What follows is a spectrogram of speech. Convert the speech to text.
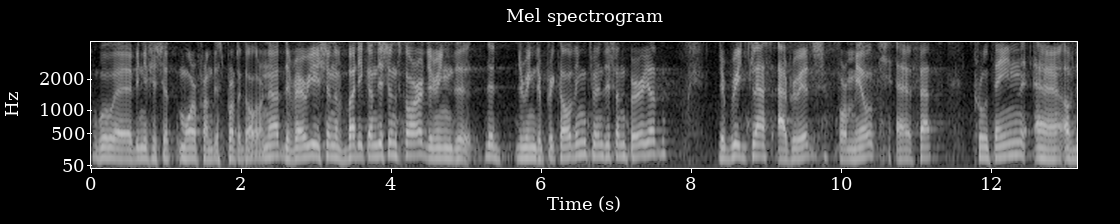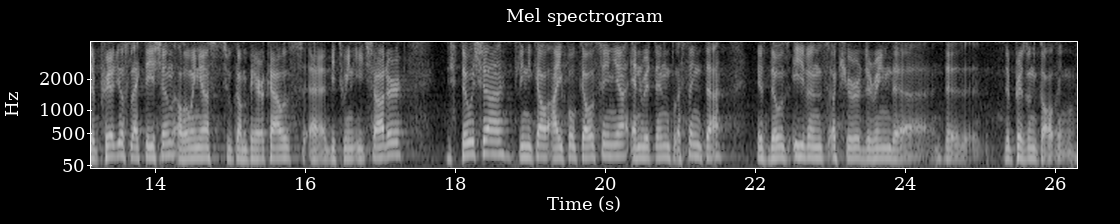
will uh, benefit more from this protocol or not, the variation of body condition score during the, the during the pre-calving transition period, the breed class average for milk, uh, fat, protein uh, of the previous lactation, allowing us to compare cows uh, between each other, dystocia, clinical hypocalcemia, and retained placenta, if those events occur during the, the, the present calving.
